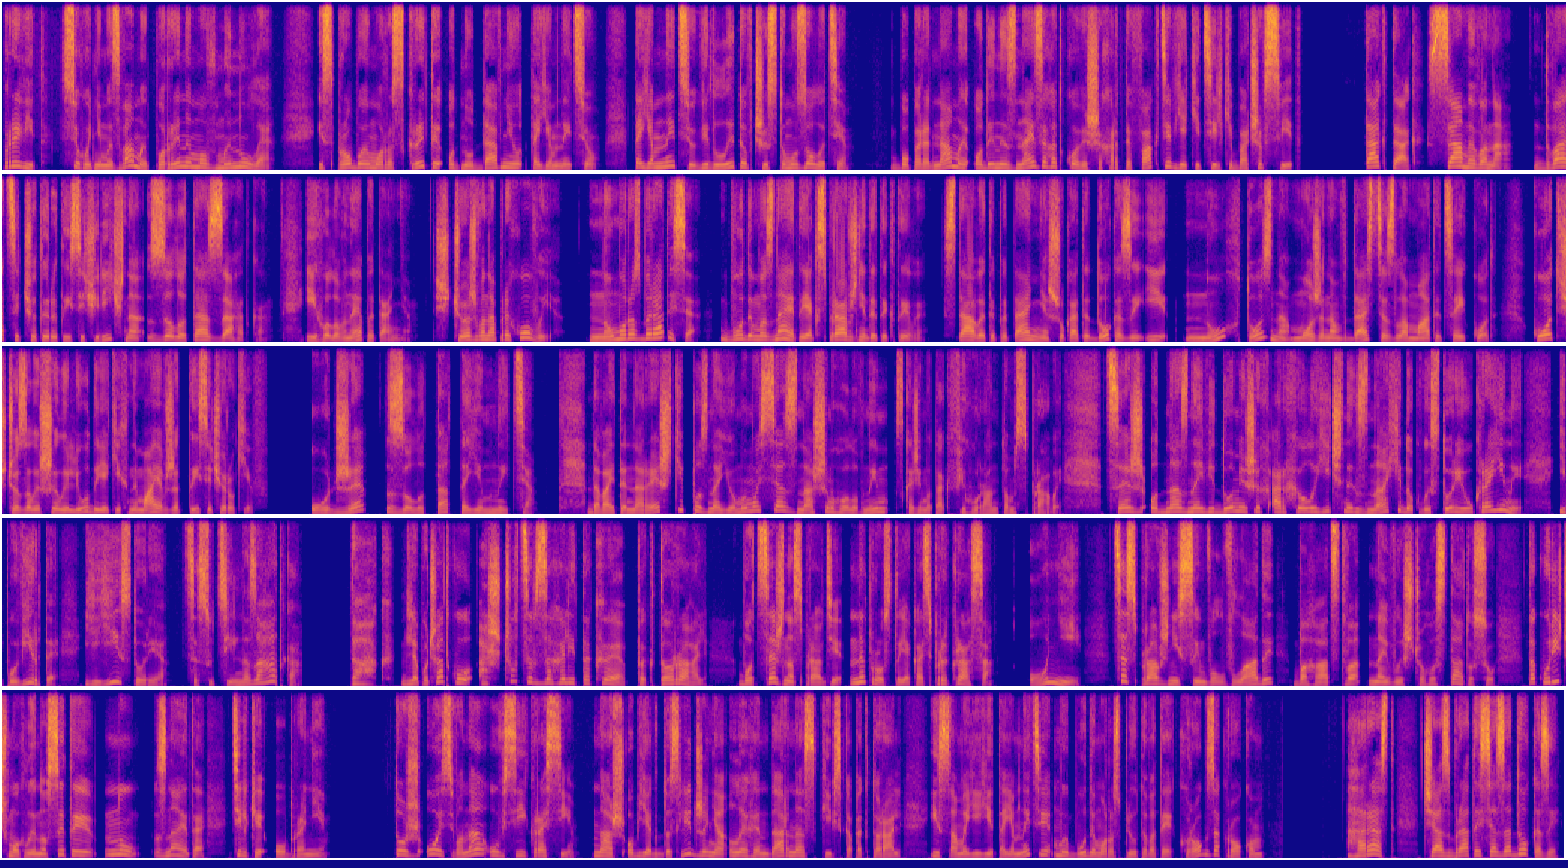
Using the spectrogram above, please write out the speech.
Привіт! Сьогодні ми з вами поринемо в минуле і спробуємо розкрити одну давню таємницю. Таємницю відлито в чистому золоті. Бо перед нами один із найзагадковіших артефактів, які тільки бачив світ. Так-так, саме вона. 24 тисячорічна золота загадка. І головне питання – що ж вона приховує? Нумо розбиратися. Будемо, знаєте, як справжні детективи. Ставити питання, шукати докази і, ну, хто зна, може нам вдасться зламати цей код. Код, що залишили люди, яких немає вже тисячі років. Отже, золота таємниця. Давайте нарешті познайомимося з нашим головним, скажімо так, фігурантом справи. Це ж одна з найвідоміших археологічних знахідок в історії України. І повірте, її історія – це суцільна загадка. Так, для початку, а що це взагалі таке пектораль? Бо це ж насправді не просто якась прикраса. О, ні. Це справжній символ влади, багатства, найвищого статусу. Таку річ могли носити, ну, знаєте, тільки обрані. Тож ось вона у всій красі. Наш об'єкт дослідження – легендарна скіфська пектораль. І саме її таємниці ми будемо розплютувати крок за кроком. Гаразд, час братися за докази.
